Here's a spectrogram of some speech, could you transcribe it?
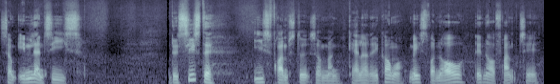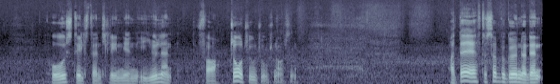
som indlandsis. Det sidste isfremstød, som man kalder det, det kommer mest fra Norge. Det når frem til hovedstilstandslinjen i Jylland for 22.000 år siden. Og derefter så begynder den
